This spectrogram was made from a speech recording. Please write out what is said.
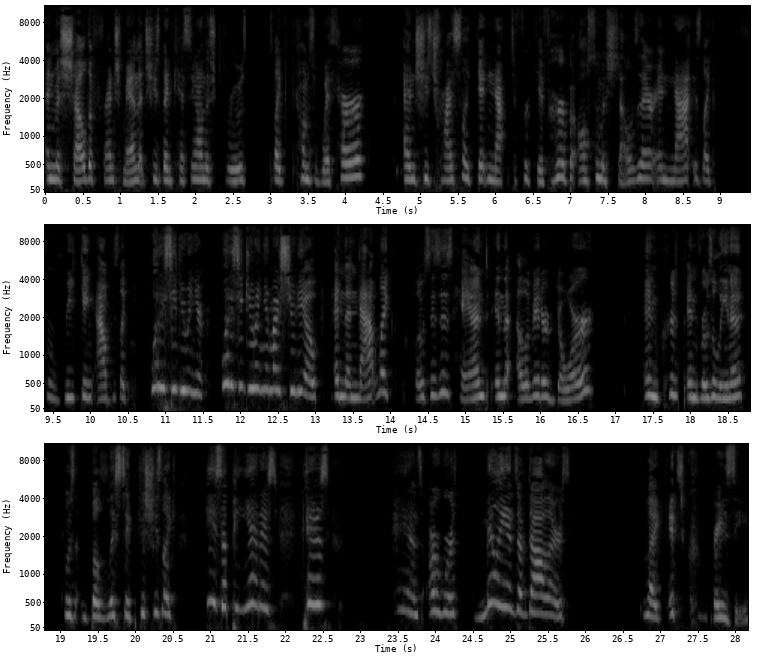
and Michelle, the French man that she's been kissing on the screws, like comes with her and she tries to like get Nat to forgive her, but also Michelle is there and Nat is like freaking out. He's like, "What is he doing here? What is he doing in my studio?" And then Nat like closes his hand in the elevator door, and Chris and Rosalina goes ballistic because she's like, "He's a pianist. His hands are worth millions of dollars." Like it's crazy,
